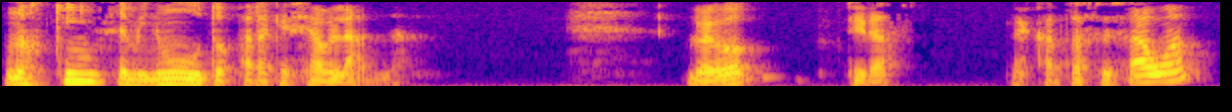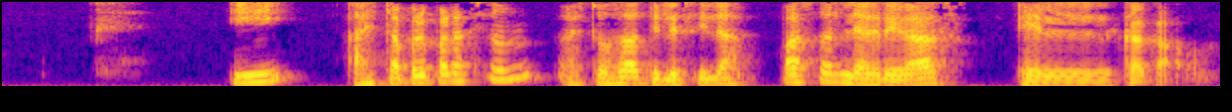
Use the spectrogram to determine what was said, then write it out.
unos 15 minutos para que se ablanden. Luego tiras, descartas esa agua y a esta preparación, a estos dátiles y las pasas le agregas el cacao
